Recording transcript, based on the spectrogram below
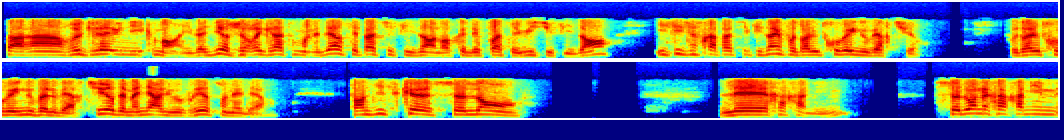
par un regret uniquement. Il va dire je regrette mon neder, c'est pas suffisant, alors que des fois c'est lui suffisant. Ici, ce ne sera pas suffisant, il faudra lui trouver une ouverture. Il faudra lui trouver une nouvelle ouverture de manière à lui ouvrir son neder. Tandis que selon les Chachamim, selon les Chachamim,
